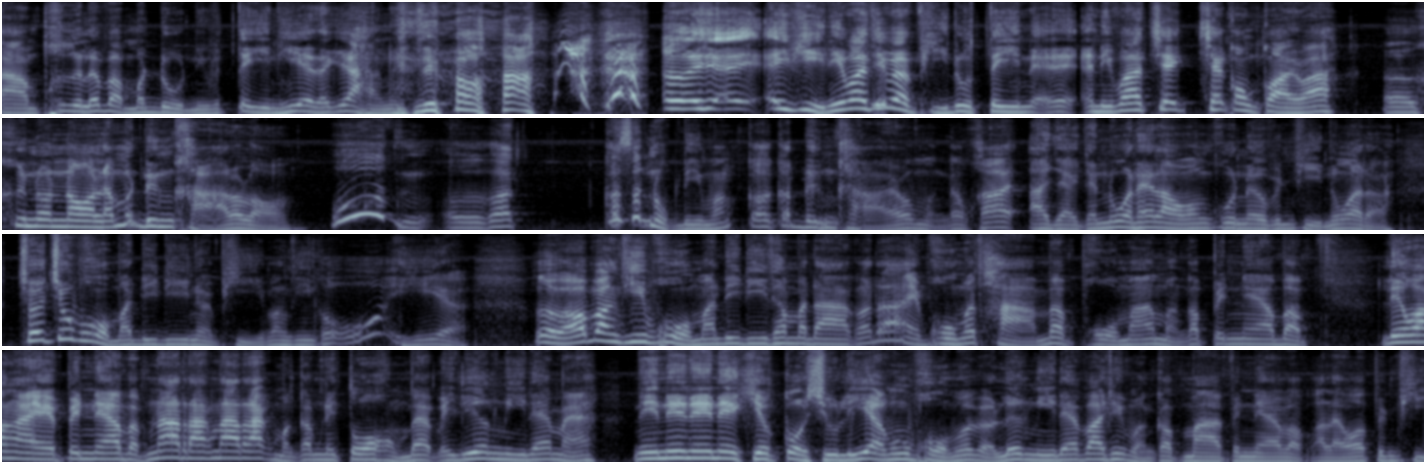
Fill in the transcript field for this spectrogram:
ตามพื้นแล้วแบบมาดูดนิ้วตีนที่อะไรสักอย่างเนี่ยที่แบบว่าเออไอไอผีนี่ว่าที่แบบผีดูดตีนอันนี้ว่าเช็คเช็คกองกอยวะเออคือนอนนอนแล้วมันดึงขาเราหรอโอ้เออก็ก็สนุกดีมั้งก็ก็ดึงขาเราเหมือนกับเขาอาจอยากจะนวดให้เราบางคุณเออเป็นผีนวดเหรอช่วยช่วยผล่มาดีๆหน่อยผีบางทีก็โอ้ยเฮียเออว่าบางทีผล่มาดีๆธรรมดาก็ได้ผล่มาถามแบบผล่มาเหมือนกับเป็นแนวแบบ เรียกว่าไงเป็นแนวแบบน่ารักน่ารักเหมือนกับในตัวของแบบไอ้เรื่องนี้ได้ไหมนี่นี่นี่เคียวโกะชูริอะมึงโผมมาแบบเรื่องนี้ได้ป่ะที่เหมือนกับมาเป็นแนวแบบอะไรว่าเป็นผี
